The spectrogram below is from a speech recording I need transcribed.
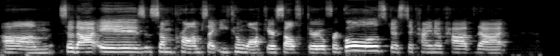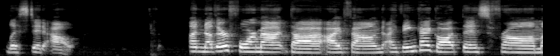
Um, so that is some prompts that you can walk yourself through for goals, just to kind of have that listed out. Another format that I found, I think I got this from,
